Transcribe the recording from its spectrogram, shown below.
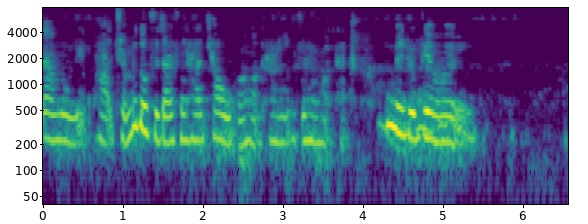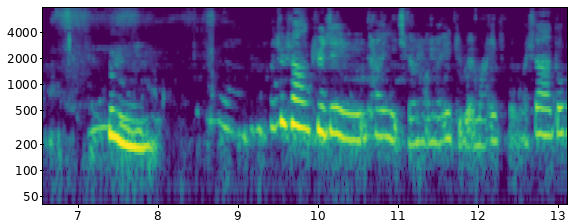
弹幕里的话，全部都是在说他跳舞很好看，影子很好看，后面就变味了。嗯，那就像鞠婧祎，她以前好像一直被骂，一直被骂，现在都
